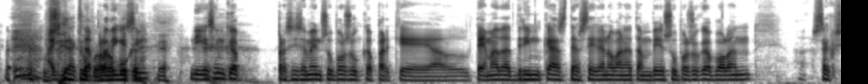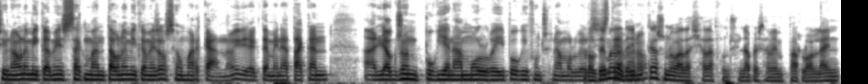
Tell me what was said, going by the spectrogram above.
Ho Exacte, sento, però, no diguéssim, diguéssim que precisament suposo que perquè el tema de Dreamcast de Sega no va anar tan bé, suposo que volen seccionar una mica més, segmentar una mica més el seu mercat, no? I directament ataquen a llocs on pugui anar molt bé i pugui funcionar molt bé Però el, el tema sistema, de Dreamcast no? va deixar de funcionar precisament per l'online.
